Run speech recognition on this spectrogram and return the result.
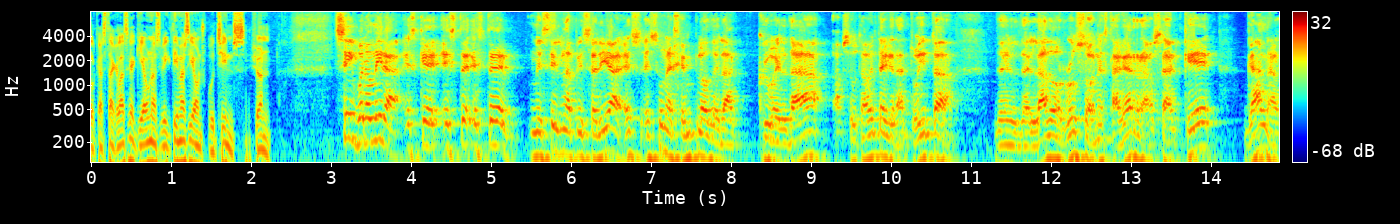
el que està clar és que aquí hi ha unes víctimes i hi ha uns butxins, John. Sí, bueno, mira, es que este, este misil en la pizzería es, es un ejemplo de la crueldad absolutamente gratuita del, del, lado ruso en esta guerra. O sea, ¿qué ganas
